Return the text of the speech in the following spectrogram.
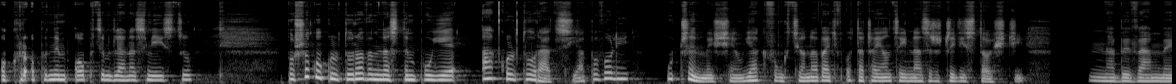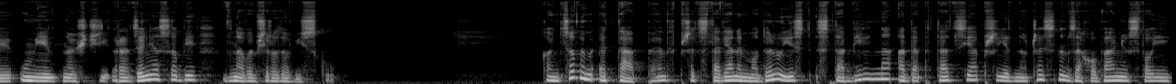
okropnym, obcym dla nas miejscu. Po szoku kulturowym następuje akulturacja. Powoli uczymy się, jak funkcjonować w otaczającej nas rzeczywistości. Nabywamy umiejętności radzenia sobie w nowym środowisku. Końcowym etapem w przedstawianym modelu jest stabilna adaptacja przy jednoczesnym zachowaniu swojej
